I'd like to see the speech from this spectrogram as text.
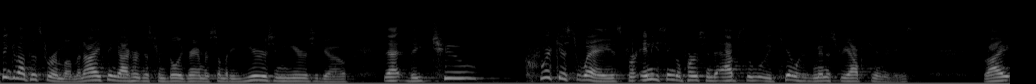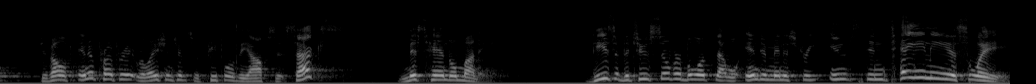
think about this for a moment. I think I heard this from Billy Graham or somebody years and years ago that the two quickest ways for any single person to absolutely kill his ministry opportunities, right? Develop inappropriate relationships with people of the opposite sex, mishandle money. These are the two silver bullets that will end a ministry instantaneously,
